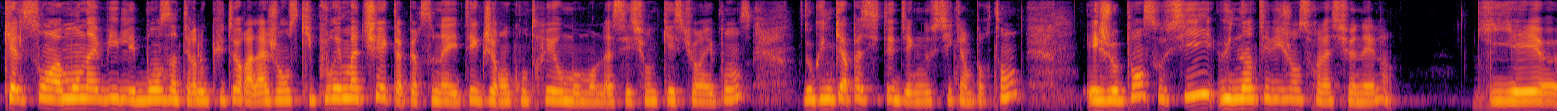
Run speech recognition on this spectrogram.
Quels sont, à mon avis, les bons interlocuteurs à l'agence qui pourraient matcher avec la personnalité que j'ai rencontrée au moment de la session de questions-réponses? Donc une capacité de diagnostic importante. Et je pense aussi une intelligence relationnelle qui est... Euh,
